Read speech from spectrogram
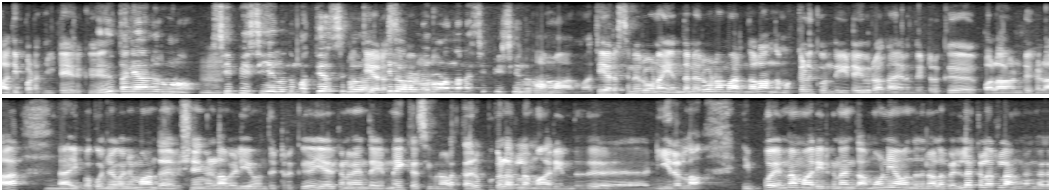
பாதிப்படைஞ்சுக்கிட்டே இருக்கு. இது தனியார் நிறுவனம். சிபிசிஎல் வந்து மத்திய அரசு கீழே வர நிறுவனம். தானே சிபிசிஎல் நிறுவனம்? ஆமா மத்திய அரசு நிறுவனம் எந்த நிறுவனமா இருந்தாலும் அந்த மக்களுக்கு வந்து இடையூறா தான் இருந்துட்டு இருக்கு பல ஆண்டுகளா. இப்ப கொஞ்சம் கொஞ்சமா அந்த விஷயங்கள்லாம் வெளியே வந்துட்டு இருக்கு. ஏற்கனவே இந்த எண்ணெய் கசிவுனால கருப்பு கலர்ல மாறி இருந்தது நீரெல்லாம். இப்போ என்ன மாறி இருக்குன்னா இந்த அமோனியா வந்ததுனால வெள்ளை கலர்ல அங்கங்க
